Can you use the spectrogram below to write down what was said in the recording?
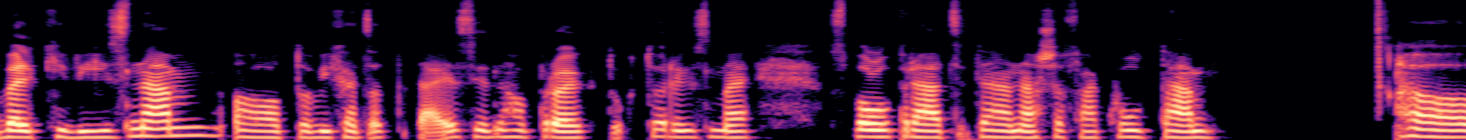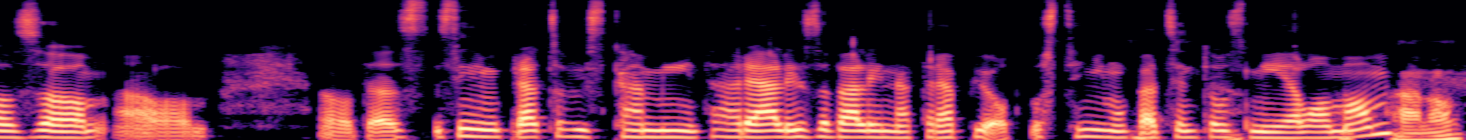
veľký význam. To vychádza teda aj z jedného projektu, ktorý sme v spolupráci, teda naša fakulta s, teda s, inými pracoviskami teda realizovali na terapiu odpustením u pacientov s mielomom. Áno,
